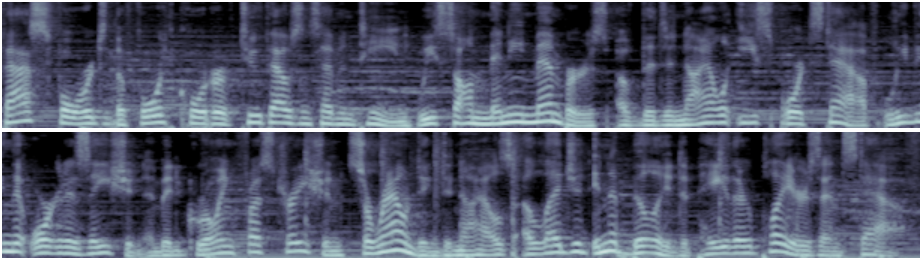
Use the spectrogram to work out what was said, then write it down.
Fast forward to the fourth quarter of 2017, we saw many members of the Denial esports staff leaving the organization amid growing frustration surrounding Denial's alleged inability to pay their players and staff.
